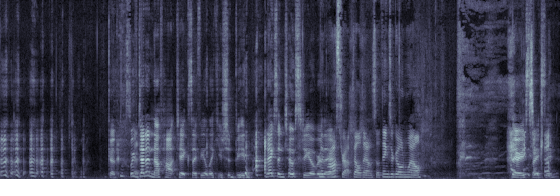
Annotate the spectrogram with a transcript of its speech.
Good. We've done enough hot takes. I feel like you should be nice and toasty over My there. bra strap fell down, so things are going well. Very spicy.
